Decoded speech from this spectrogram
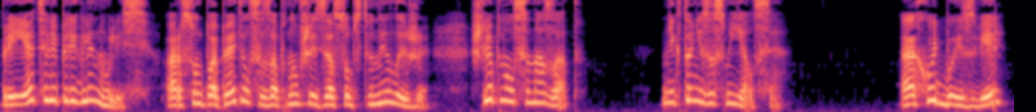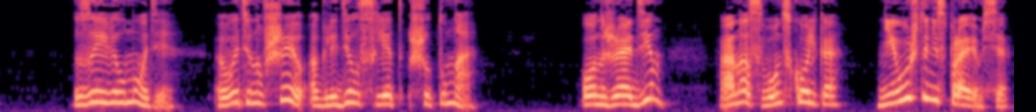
Приятели переглянулись. Арсун попятился, запнувшись за собственные лыжи, шлепнулся назад. Никто не засмеялся. «А хоть бы и зверь», — заявил Моди, вытянув шею, оглядел след шатуна. «Он же один, а нас вон сколько. Неужто не справимся,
